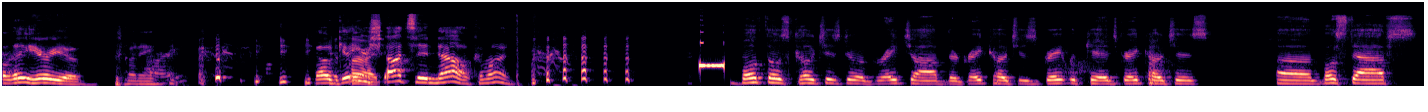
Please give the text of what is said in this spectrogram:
Oh, they hear you, honey. Sorry. Now get All your right. shots in now. Come on. Both those coaches do a great job. They're great coaches, great with kids, great coaches. Uh, both staffs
